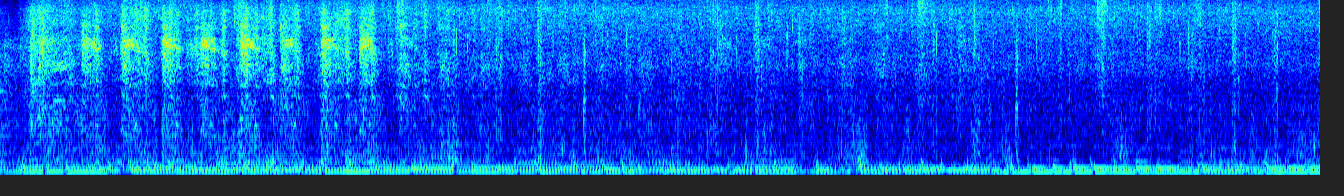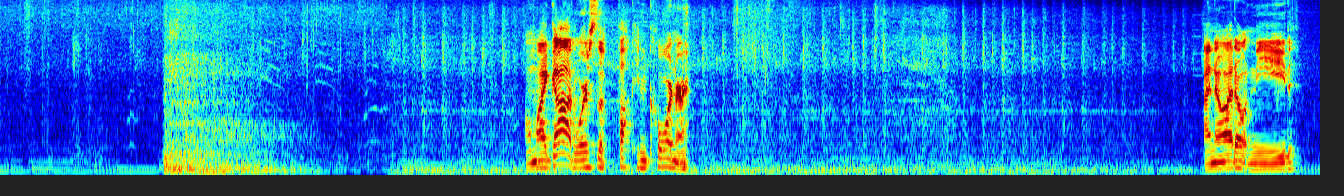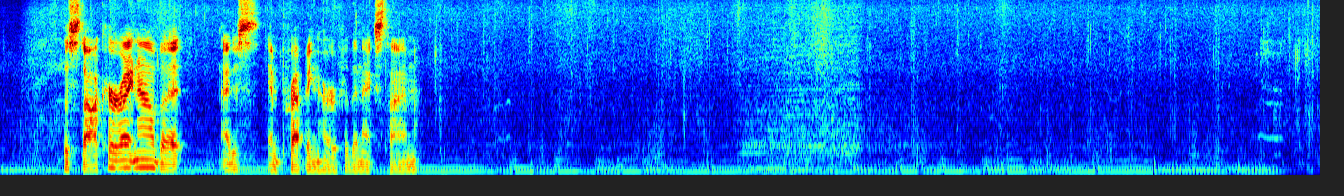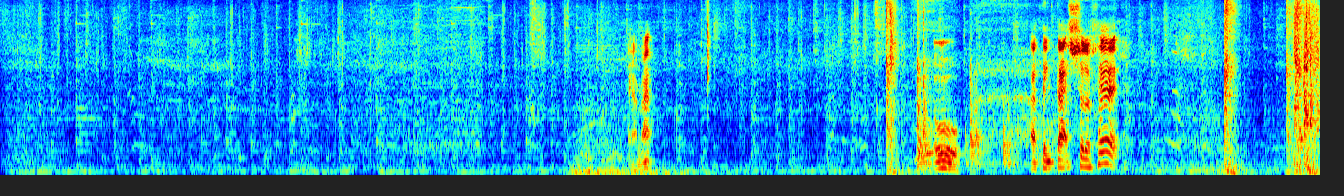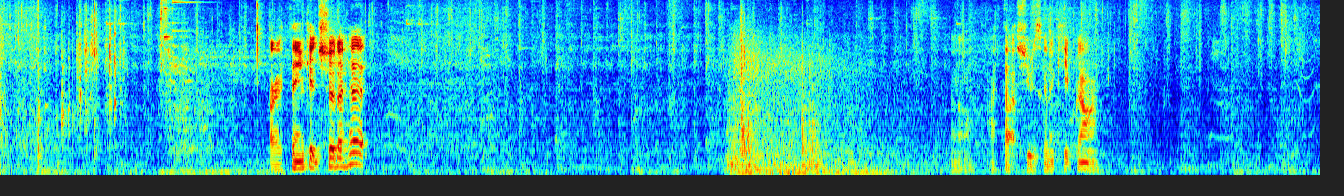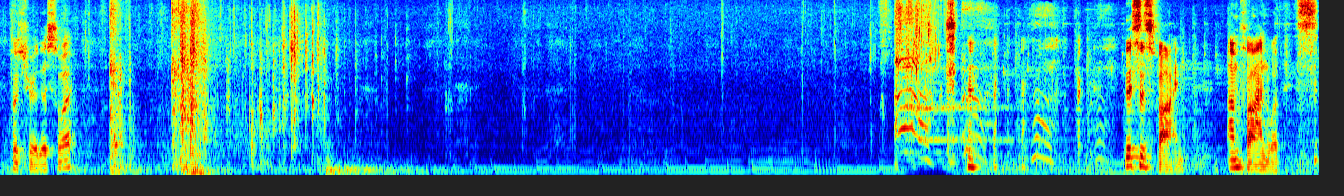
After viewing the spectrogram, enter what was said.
My god, where's the fucking corner? I know I don't need to stalk her right now, but I just am prepping her for the next time. That should have hit. I think it should have hit. Oh, I thought she was gonna keep going. Push her this way. this is fine. I'm fine with this.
